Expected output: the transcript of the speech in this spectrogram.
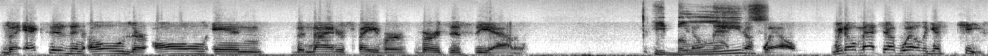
the X's and O's are all in the Niners' favor versus Seattle. He believes well we don't match up well against the Chiefs.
